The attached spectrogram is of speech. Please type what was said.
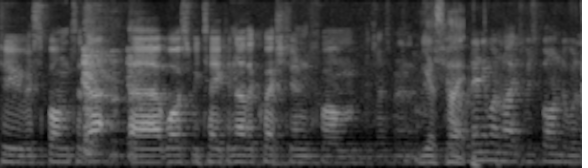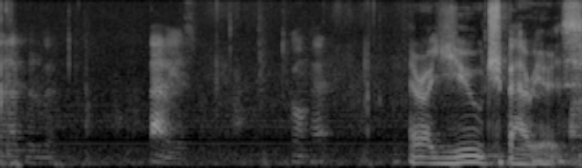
to respond to that uh, whilst we take another question from the gentleman in the Yes, hi. Would anyone like to respond or will they like a little bit? Barriers. Go on, Pat. There are huge barriers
